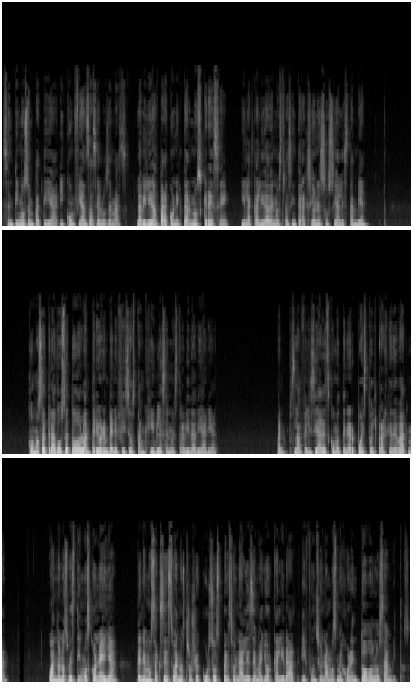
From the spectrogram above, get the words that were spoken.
sentimos empatía y confianza hacia los demás. La habilidad para conectarnos crece y la calidad de nuestras interacciones sociales también. ¿Cómo se traduce todo lo anterior en beneficios tangibles en nuestra vida diaria? Bueno, pues la felicidad es como tener puesto el traje de Batman. Cuando nos vestimos con ella, tenemos acceso a nuestros recursos personales de mayor calidad y funcionamos mejor en todos los ámbitos.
